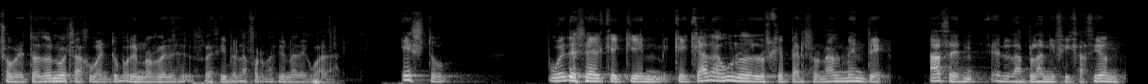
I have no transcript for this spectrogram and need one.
sobre todo nuestra juventud porque no recibe la formación adecuada. Esto puede ser que, quien, que cada uno de los que personalmente hacen la planificación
